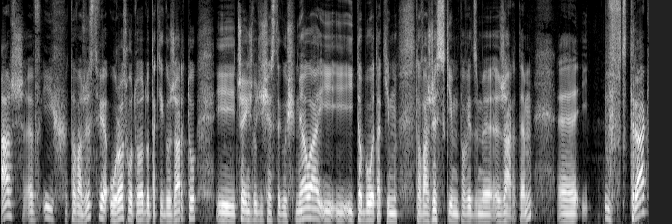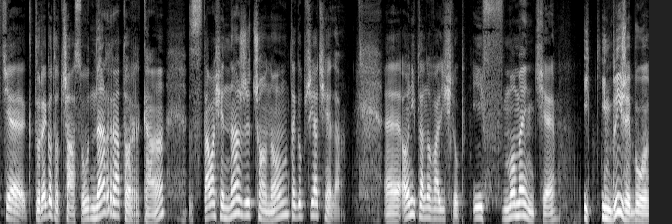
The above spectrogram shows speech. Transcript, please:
Aż w ich towarzystwie urosło to do takiego żartu i część ludzi się z tego śmiała i, i, i to było takim towarzyskim powiedzmy żartem. E, w trakcie którego to czasu narratorka stała się narzeczoną tego przyjaciela. E, oni planowali ślub i w momencie, i im bliżej było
